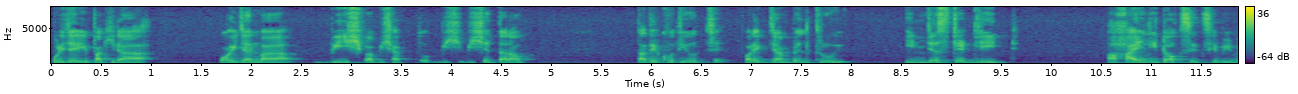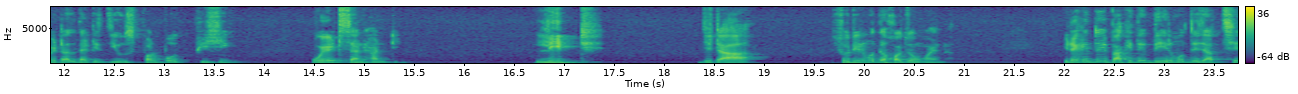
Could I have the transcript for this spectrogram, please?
পরিযায়ী পাখিরা পয়জান বা বিষ বা বিষাক্ত বিষ, বিষের দ্বারাও তাদের ক্ষতি হচ্ছে। For example, through ingested lead a highly toxic heavy metal that is used for both fishing weights and hunting lead যেটা শরীরের মধ্যে হজম হয় না। এটা কিন্তু এই পাখিদের দেহের মধ্যে যাচ্ছে,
